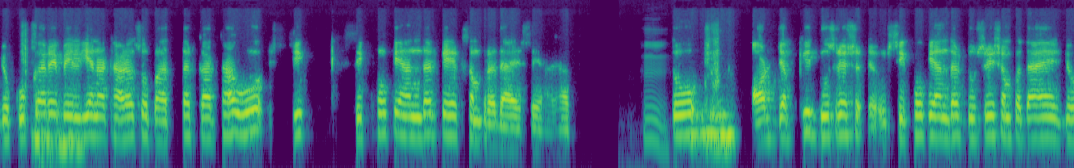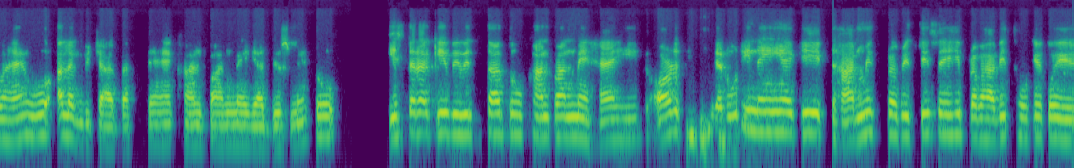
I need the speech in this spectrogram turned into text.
जो कुका रेबेलियन अठारह सौ बहत्तर का था वो सिख सिखों के अंदर के एक संप्रदाय से आया हम्म। तो और जबकि दूसरे सिखों के अंदर दूसरे संप्रदाय जो हैं वो अलग विचार रखते हैं खान पान में या जिसमें तो इस तरह की विविधता तो खान पान में है ही और ज़रूरी नहीं है कि धार्मिक प्रवृत्ति से ही प्रभावित होके कोई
